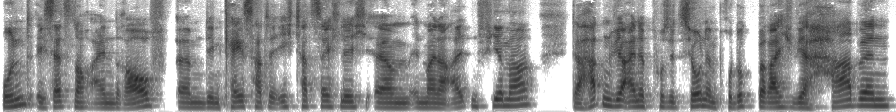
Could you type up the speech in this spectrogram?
Und ich setze noch einen drauf. Ähm, den Case hatte ich tatsächlich ähm, in meiner alten Firma. Da hatten wir eine Position im Produktbereich. Wir haben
